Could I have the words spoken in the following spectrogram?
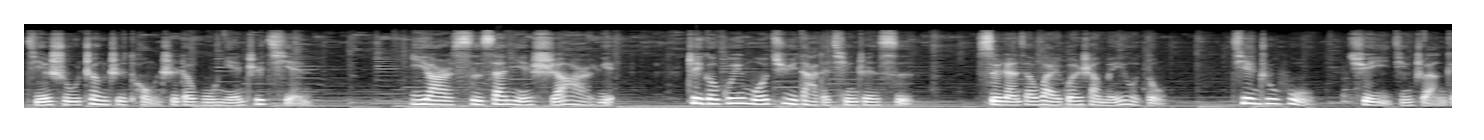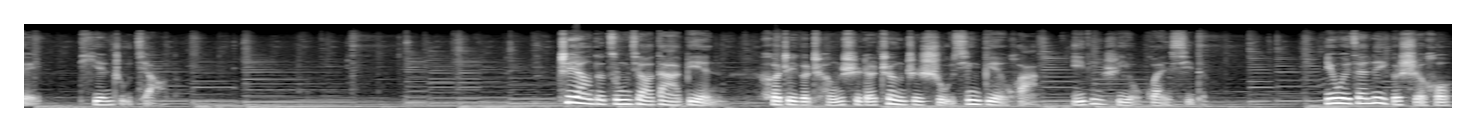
结束政治统治的五年之前，一二四三年十二月，这个规模巨大的清真寺，虽然在外观上没有动，建筑物却已经转给。天主教了。这样的宗教大变和这个城市的政治属性变化一定是有关系的，因为在那个时候，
